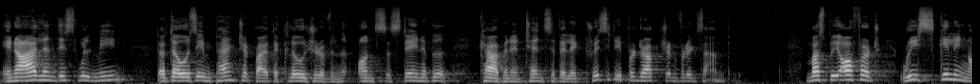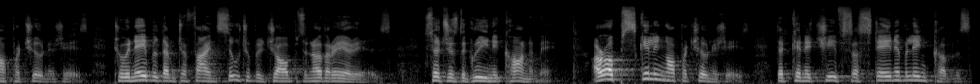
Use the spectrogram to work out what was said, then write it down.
In Ireland, this will mean that those impacted by the closure of an unsustainable carbon intensive electricity production, for example, must be offered reskilling opportunities to enable them to find suitable jobs in other areas, such as the green economy, or upskilling opportunities that can achieve sustainable incomes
